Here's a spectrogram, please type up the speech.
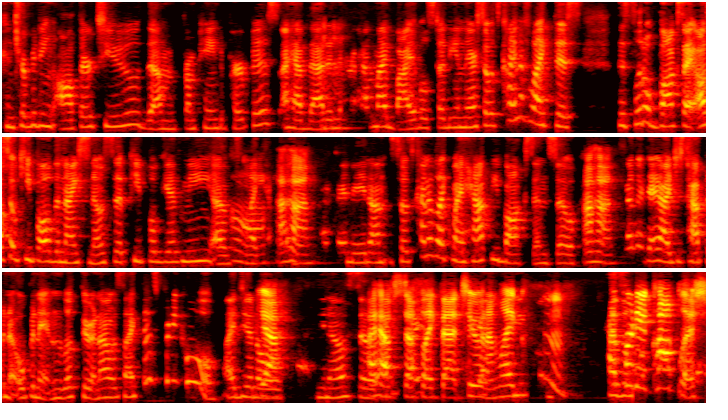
contributing author to, um, from Pain to Purpose. I have that in there. I have my Bible study in there. So it's kind of like this this little box. I also keep all the nice notes that people give me of Aw, like uh-huh. I made on. So it's kind of like my happy box. And so Uh huh. the other day I just happened to open it and look through, it and I was like, that's pretty cool. I did all, Yeah. you know. So I have stuff like that too, and I'm like, hmm, a pretty accomplished.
